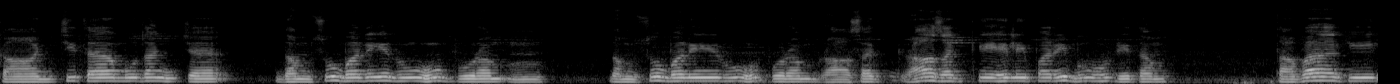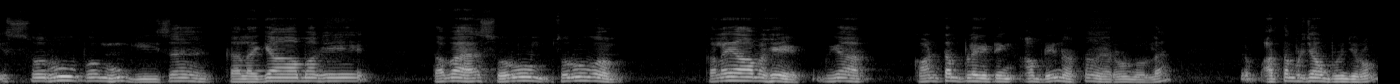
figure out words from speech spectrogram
कांचित दंसुमणिरूपुरं दंसुमणिरूपुरं रास रासकेलिपरिभूषितं तव ही स्वरूपं गीस कलयामहे तब स्वरूपं स्वरूपं கலையாமகே வி ஆர் கான்டம்ப்ளேட்டிங் அப்படின்னு அர்த்தம் வேற ஒன்றும் இல்லை. அர்த்தம் பிடிச்சா புரிஞ்சிடும்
